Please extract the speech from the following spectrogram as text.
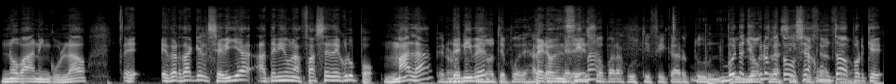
no va a ningún lado. Eh, es verdad que el Sevilla ha tenido una fase de grupo mala pero de no, nivel, no te puedes pero encima eso para justificar tu, tu bueno, yo no creo que todo se ha juntado porque,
